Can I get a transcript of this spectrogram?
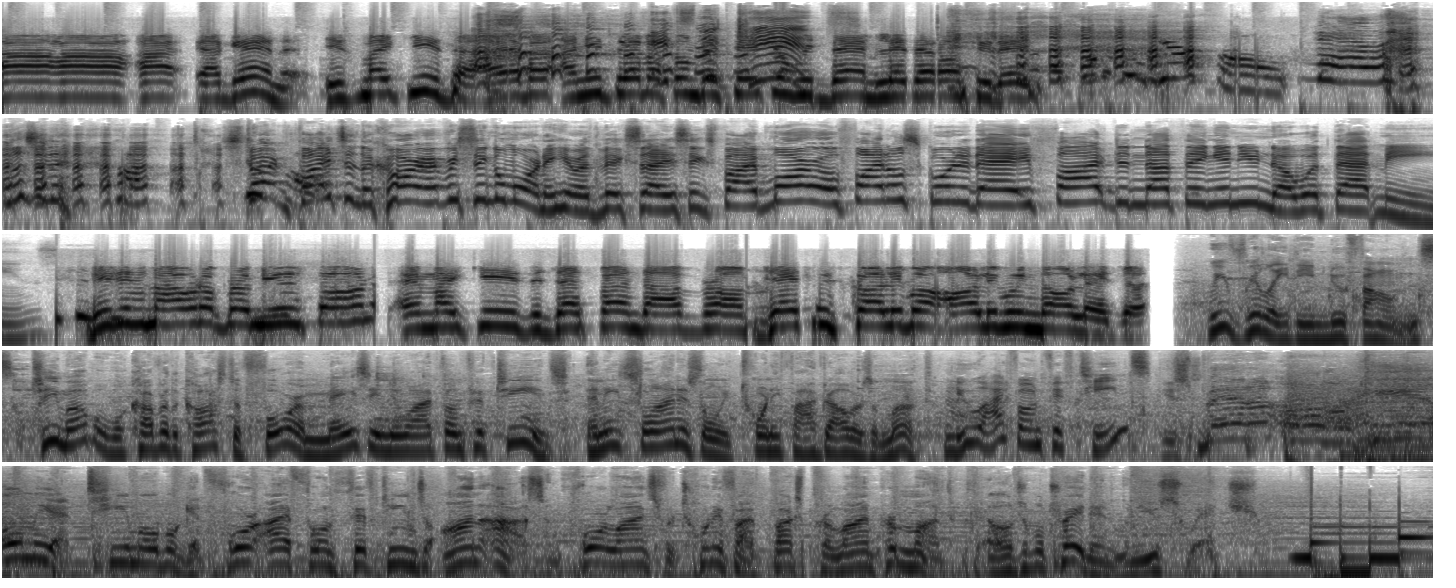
I, again, it's my kids. I, have a, I need to have a It's the conversation with them later on today. Mauro, listen, starting fights in the car every single morning here with Mix 96.5. Mauro, final score today, five to nothing, and you know what that means. This is Mauro from Houston, and my kids just found out from Jessie's Caliber Hollywood Knowledge. We really need new phones. T-Mobile will cover the cost of four amazing new iPhone 15s, and each line is only $25 a month. New iPhone 15s? Only at T-Mobile get four iPhone 15s on us and four lines for 25 bucks per line per month with eligible trade-in when you switch.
